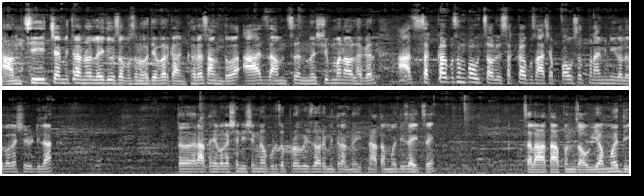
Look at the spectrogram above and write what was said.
आमची इच्छा मित्रांनो लय दिवसापासून होते बरं का. खरं सांगतो आज आमचं नशीब म्हणावं लागेल. आज सकाळपासून पाऊस चालू आहे. सकाळपासून अशा पावसात पण आम्ही निघालो बघा शिर्डीला. तर आता हे बघा शनी शिंगणापूरचं प्रवेशद्वार मित्रांनो इथनं आता मध्ये जायचंय. चला आता आपण जाऊया मधी.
